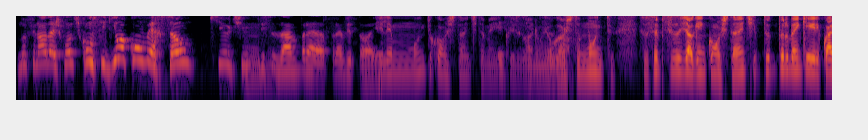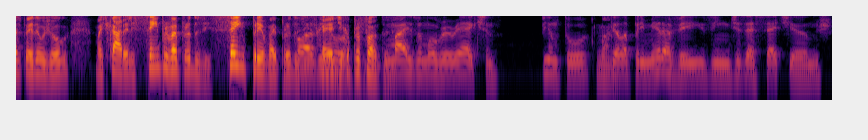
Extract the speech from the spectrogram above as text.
no final das contas conseguiu a conversão que o time uhum. precisava para a vitória. Ele é muito constante também, Chris Godwin. Eu gosto muito. Se você precisa de alguém constante, tu, tudo bem que ele quase perdeu o jogo, mas, cara, ele sempre vai produzir. Sempre vai produzir. Flavinho, Fica aí a dica pro Fantasy. Mais uma overreaction. Pintou Mano. pela primeira vez em 17 anos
